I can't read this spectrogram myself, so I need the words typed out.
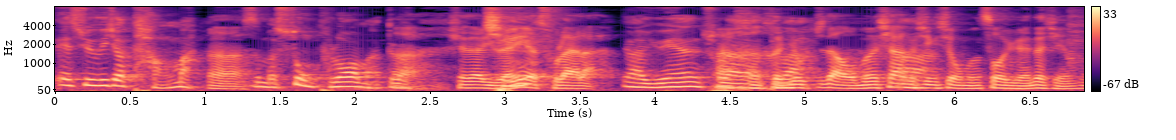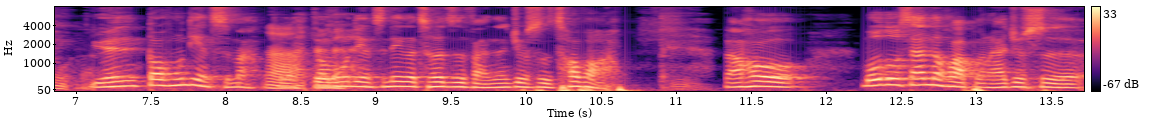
SUV 叫唐嘛，嗯什么宋 Pro 嘛，对吧啊？，现在元也出来了，啊，元出来啊，了，对吧？很很牛逼的。我们下个星期我们做元的节目，原刀锋电池嘛，对吧？刀锋电池那个车子反正就是超跑，然后 Model 三的话本来就是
